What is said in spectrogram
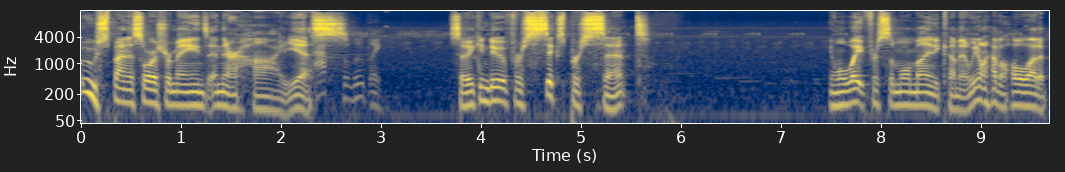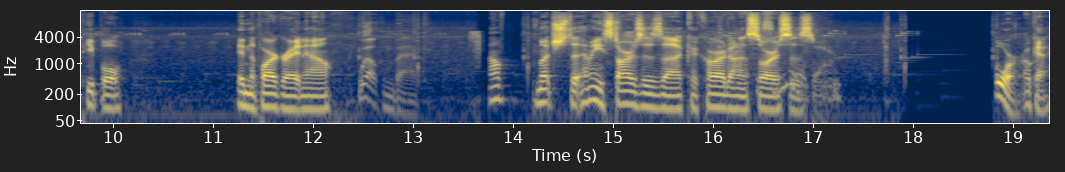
Ooh, Spinosaurus remains, and they're high. Yes. Absolutely. So he can do it for 6%. And we'll wait for some more money to come in. We don't have a whole lot of people in the park right now. Welcome back. How much, how many stars is uh, Carcharodontosaurus? See you is? again. Four, okay.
